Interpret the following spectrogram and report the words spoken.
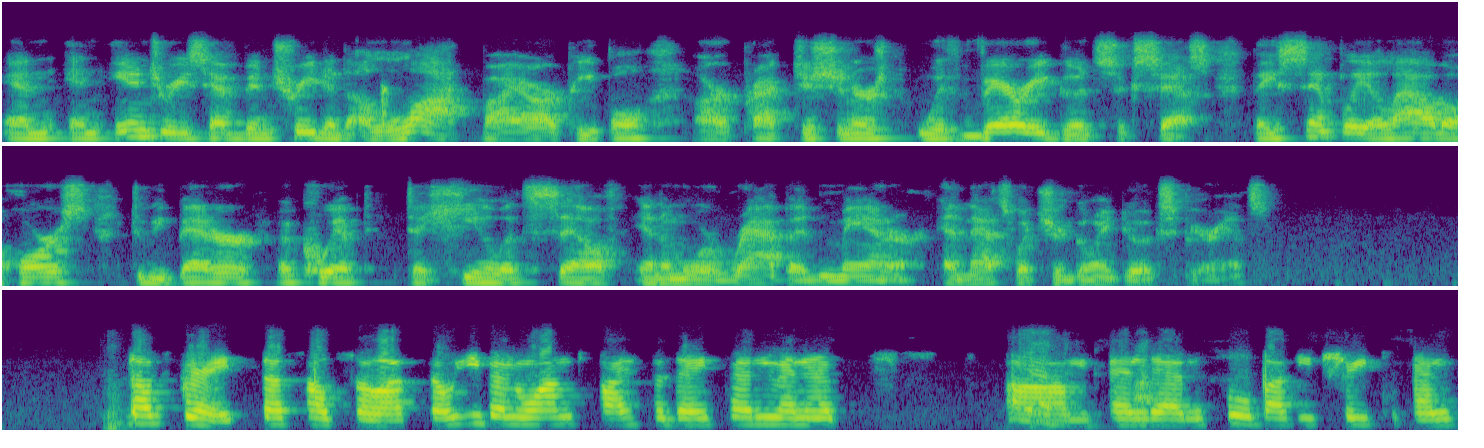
and, and injuries have been treated a lot by our people, our practitioners, with very good success. They simply allow the horse to be better equipped to heal itself in a more rapid manner. And that's what you're going to experience. That's great. That helps a lot. So even once, twice a day, 10 minutes, um, and then full body treatment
